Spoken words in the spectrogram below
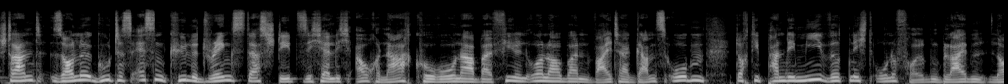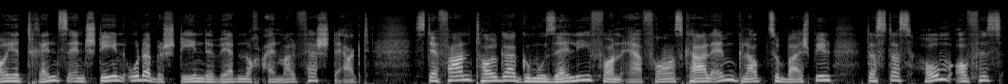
Strand, Sonne, gutes Essen, kühle Drinks, das steht sicherlich auch nach Corona bei vielen Urlaubern weiter ganz oben. Doch die Pandemie wird nicht ohne Folgen bleiben. Neue Trends entstehen oder bestehende werden noch einmal verstärkt. Stefan Tolga Gumuselli von Air France KLM glaubt zum Beispiel, dass das Homeoffice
